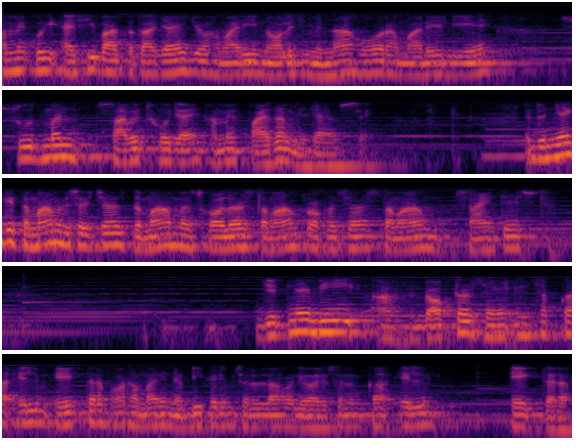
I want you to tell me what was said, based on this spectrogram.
ہمیں کوئی ایسی بات بتا جائے جو ہماری نالج میں نہ ہو اور ہمارے لیے سودمند ثابت ہو جائے، ہمیں فائدہ مل جائے اس سے۔ دنیا کے تمام ریسرچرز تمام اسکالرس تمام پروفیسرز تمام سائنٹسٹ جتنے بھی ڈاکٹرز ہیں، ان سب کا علم ایک طرف اور ہمارے نبی کریم صلی اللہ علیہ وسلم کا علم ایک طرف۔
